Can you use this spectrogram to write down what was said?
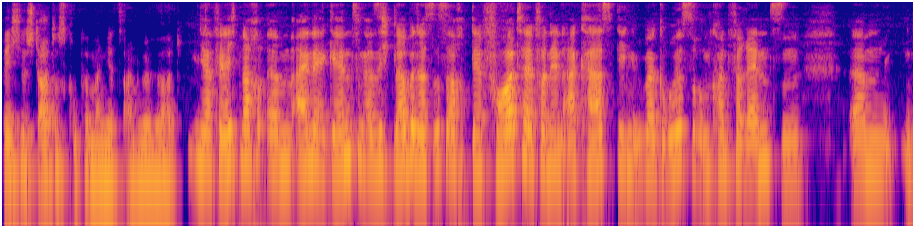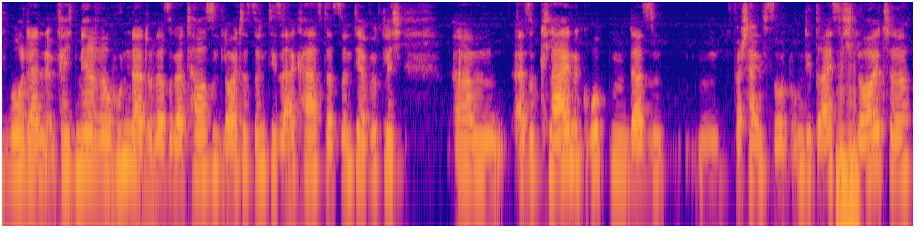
welche Statusgruppe man jetzt angehört. Ja, vielleicht noch ähm, eine Ergänzung. Also ich glaube, das ist auch der Vorteil von den AKs gegenüber größeren Konferenzen, ähm, wo dann vielleicht mehrere hundert oder sogar tausend Leute sind. Diese AKs, das sind ja wirklich ähm, also kleine Gruppen, da sind mh, hm, wahrscheinlich so um die 30 mhm. Leute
